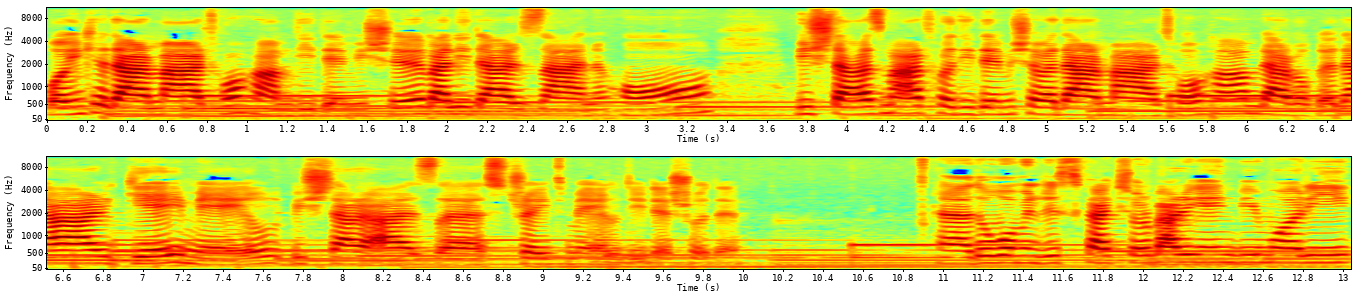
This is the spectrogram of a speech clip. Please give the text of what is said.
با اینکه در مردها هم دیده میشه ولی در زنها بیشتر از مردها دیده میشه و در مردها هم در واقع در گی میل بیشتر از استریت میل دیده شده. دومین ریسک فاکتور برای این بیماری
